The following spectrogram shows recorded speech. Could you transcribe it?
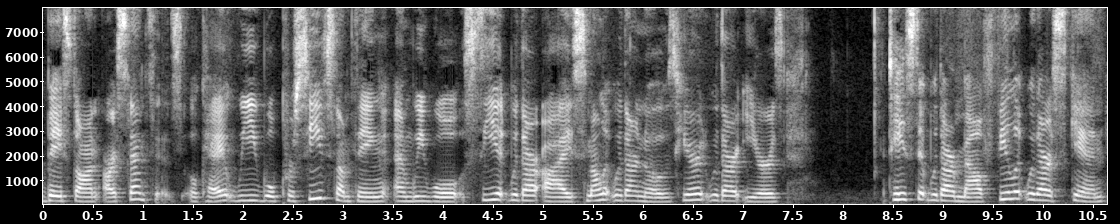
based on our senses. Okay, we will perceive something and we will see it with our eyes, smell it with our nose, hear it with our ears, taste it with our mouth, feel it with our skin,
